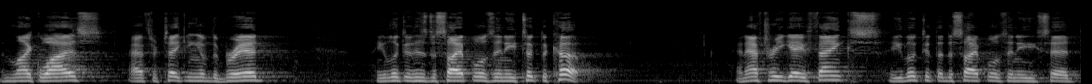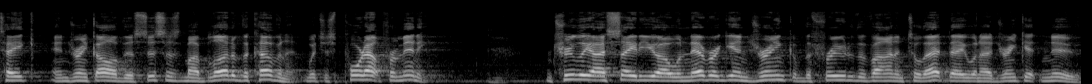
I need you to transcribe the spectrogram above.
And likewise, after taking of the bread, he looked at his disciples and he took the cup. And after he gave thanks, he looked at the disciples and he said, Take and drink all of this. This is my blood of the covenant, which is poured out for many. And truly I say to you, I will never again drink of the fruit of the vine until that day when I drink it new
